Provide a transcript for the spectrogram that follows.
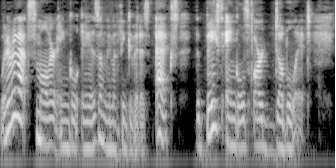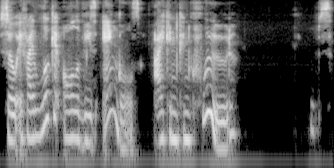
whatever that smaller angle is, I'm going to think of it as x, the base angles are double it. So if I look at all of these angles, I can conclude oops,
